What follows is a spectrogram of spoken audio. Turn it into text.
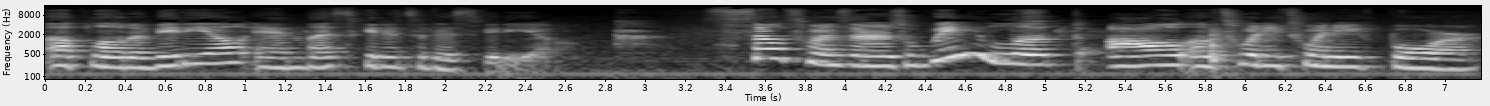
upload a video and let's get into this video. So Twinzers, we looked all of 2020 for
